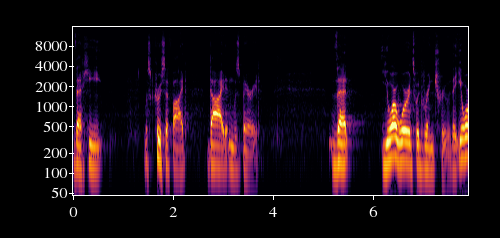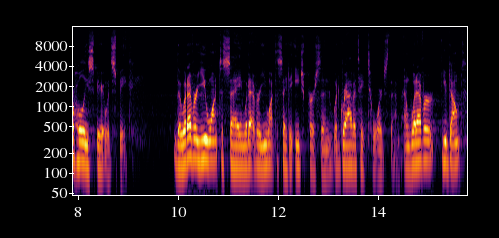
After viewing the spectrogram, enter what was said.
that he was crucified, died, and was buried, that your words would ring true, that your Holy Spirit would speak, that whatever you want to say and whatever you want to say to each person would gravitate towards them, and whatever you don't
